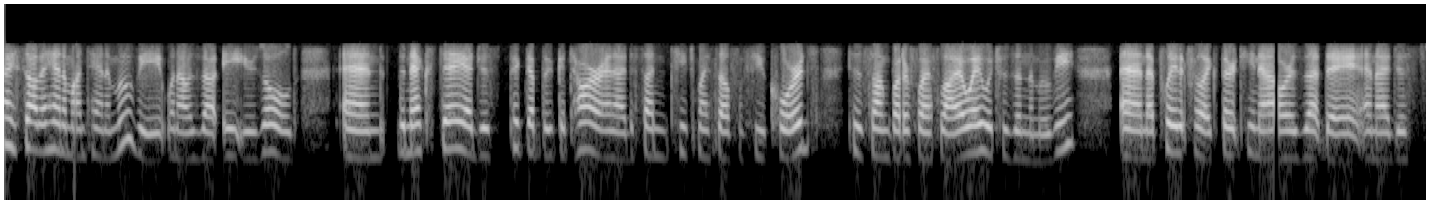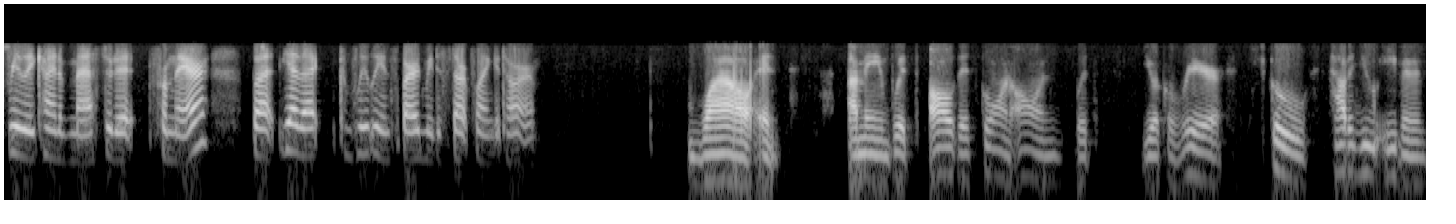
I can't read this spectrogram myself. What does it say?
I saw the Hannah Montana movie when I was about 8 years old and the next day, I just picked up the guitar and I decided to teach myself a few chords to the song Butterfly Fly Away, which was in the movie. And I played it for like 13 hours that day, and I just really kind of mastered it from there. But yeah, that completely inspired me to start playing guitar. Wow. And I mean, with all that's going on with your career, school, how do you even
